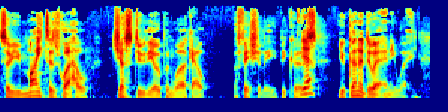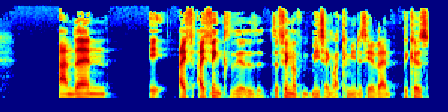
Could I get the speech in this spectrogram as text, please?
So you might as well just do the open workout officially because Yeah. you're going to do it anyway. And then it, I, I think the, the the thing of me saying like community event because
